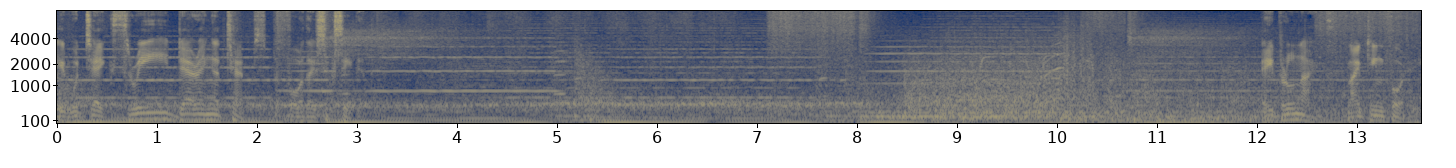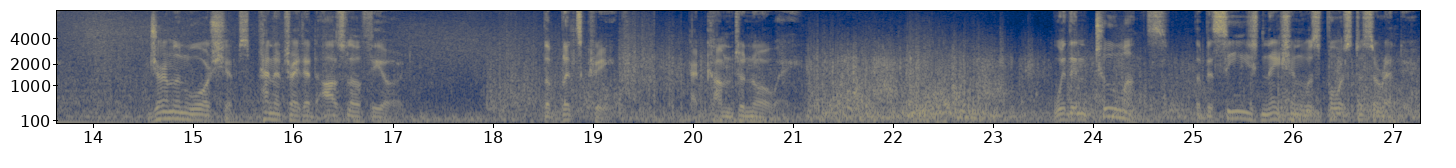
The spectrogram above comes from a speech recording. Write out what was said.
It would take three daring attempts before they succeeded. April 9th, 1940. German warships penetrated Oslo Fjord. The Blitzkrieg had come to Norway. Within two months, the besieged nation was forced to surrender.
